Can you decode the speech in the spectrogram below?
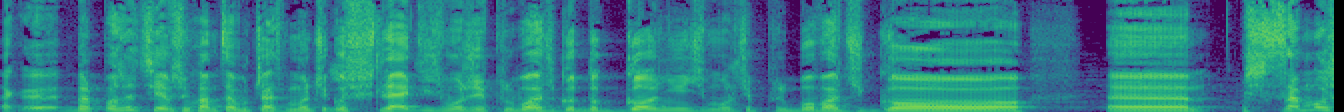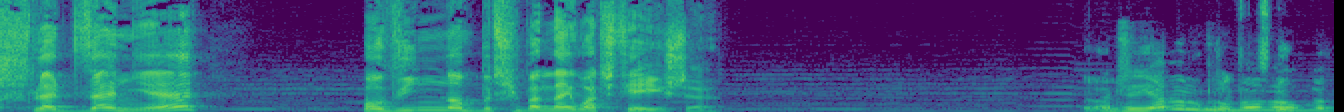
tak, e, propozycję słucham cały czas. Możecie go śledzić, możecie próbować go dogonić, możecie próbować go... E, samo śledzenie powinno być chyba najłatwiejsze. Znaczy ja bym próbował go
